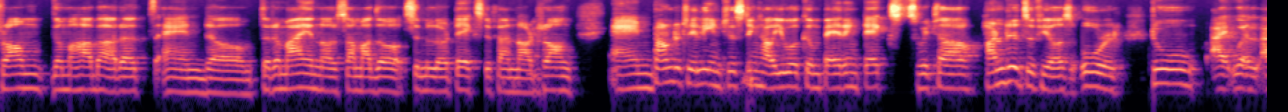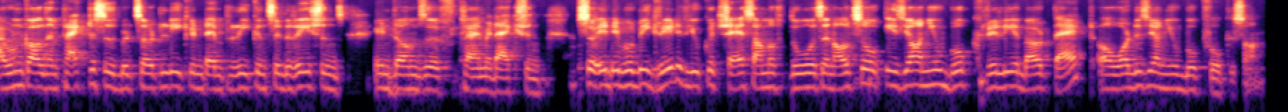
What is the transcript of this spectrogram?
from the Mahabharata and uh, the Ramayana or some other similar text, if I'm not mm-hmm. wrong, and found it really interesting how you were comparing texts which are hundreds of years old to, I well, I wouldn't call them practices, but certainly contemporary considerations in terms of climate action. So it, it would be great if you could share some of those. And also, is your new book really about that, or what does your new book focus on?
